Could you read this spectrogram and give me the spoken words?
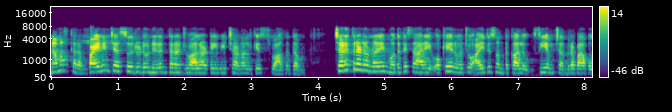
నమస్కారం. పయనించే సూర్యుడు నిరంతర జ్వాల టీవీ ఛానల్కి స్వాగతం. చరిత్రలోనే మొదటిసారి ఒకే రోజు ఐదు సంతకాలు సీఎం చంద్రబాబు.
